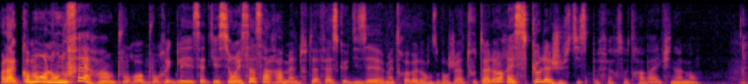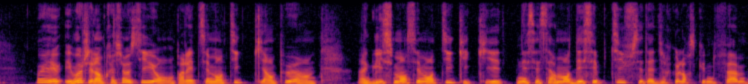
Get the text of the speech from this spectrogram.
Voilà, comment allons-nous faire hein, pour, pour régler cette question? Et ça, ça ramène tout à fait à ce que disait Maître Valence Borgia tout à l'heure. Est-ce que la justice peut faire ce travail finalement? Et moi j'ai l'impression aussi, on parlait de sémantique, qui est un peu un, glissement sémantique et qui est nécessairement déceptif. C'est-à-dire que lorsqu'une femme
